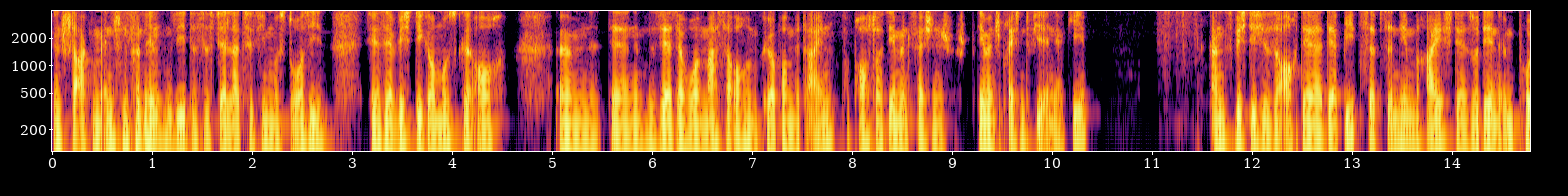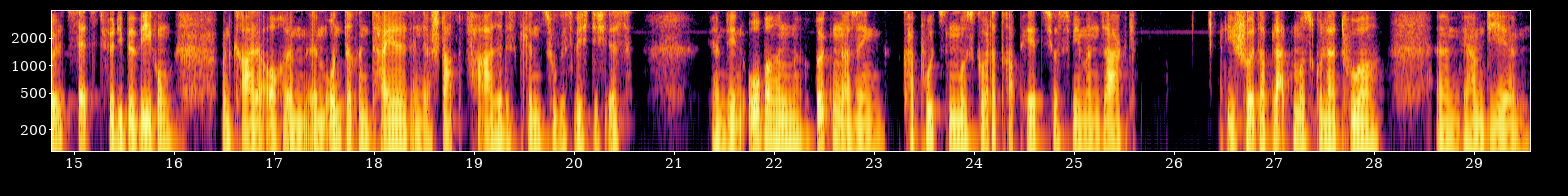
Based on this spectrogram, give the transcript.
einen starken Menschen von hinten sieht. Das ist der Latissimus dorsi. Sehr, sehr wichtiger Muskel auch. Ähm, der nimmt eine sehr, sehr hohe Masse auch im Körper mit ein, verbraucht auch dementsprechend, dementsprechend viel Energie. Ganz wichtig ist auch der, der Bizeps in dem Bereich, der so den Impuls setzt für die Bewegung und gerade auch im, im unteren Teil in der Startphase des Klimmzuges wichtig ist, wir haben den oberen Rücken, also den Kapuzenmuskel oder Trapezius, wie man sagt, die Schulterblattmuskulatur. Ähm, wir haben die,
